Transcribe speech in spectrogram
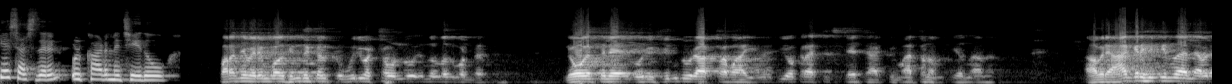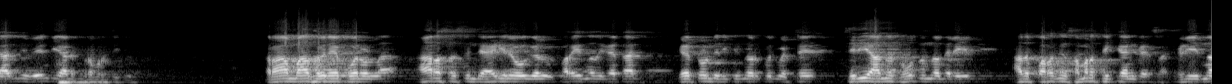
കെ ശശിധരൻ ഉദ്ഘാടനം ചെയ്തു. പറഞ്ഞു വരുമ്പോൾ ഹിന്ദുക്കൾക്ക് ഭൂരിപക്ഷമുണ്ട് എന്നുള്ളത് കൊണ്ട് ലോകത്തിലെ ഒരു ഹിന്ദു രാഷ്ട്രമായി ഒരു തിയോക്രാറ്റിക് സ്റ്റേറ്റ് ആക്കി മാറ്റണം എന്നാണ്. അവരാഗ്രഹിക്കുന്നതല്ല അവർ അതിനു വേണ്ടിയാണ് പ്രവർത്തിക്കുന്നത്. റാം മാധവനെ പോലുള്ള ആർ എസ് എസിന്റെ ഐഡിയോളജികൾ പറയുന്നത് കേട്ടാൽ കേട്ടുകൊണ്ടിരിക്കുന്നവർക്ക് ഒരു പക്ഷേ ശരിയാണെന്ന് തോന്നുന്ന നിലയിൽ അത് പറഞ്ഞ് സമർത്ഥിക്കാൻ കഴിയുന്ന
